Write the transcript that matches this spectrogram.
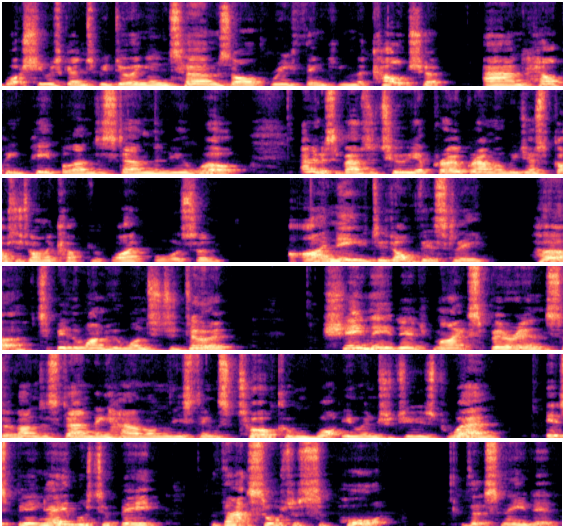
what she was going to be doing in terms of rethinking the culture and helping people understand the new world. And it was about a two year program, and we just got it on a couple of whiteboards. And I needed, obviously, her to be the one who wanted to do it she needed my experience of understanding how long these things took and what you introduced when. It's being able to be that sort of support that's needed.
